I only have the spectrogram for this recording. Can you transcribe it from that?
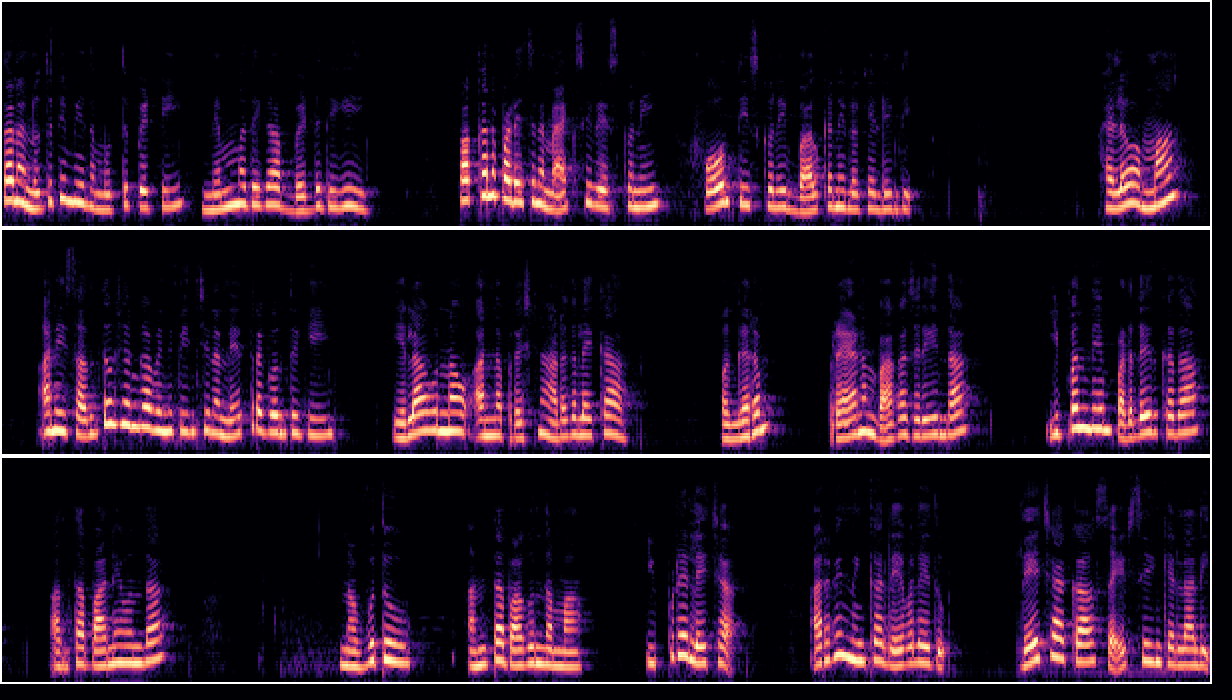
తన నుదుటి మీద ముద్దు పెట్టి నెమ్మదిగా బెడ్ దిగి పక్కన పడేసిన మ్యాక్సీ వేసుకుని ఫోన్ తీసుకుని బాల్కనీలోకి వెళ్ళింది. హలో అమ్మా అని సంతోషంగా వినిపించిన నేత్ర గొంతుకి ఎలా ఉన్నావు? అన్న ప్రశ్న అడగలేక బంగారం ప్రయాణం బాగా జరిగిందా? ఇబ్బంది ఏం పడలేదు కదా? అంతా బాగానే ఉందా? నవ్వుతూ అంతా బాగుందమ్మా. ఇప్పుడే లేచా. అరవింద్ ఇంకా లేవలేదు. లేచాక సైట్ సీయింగ్కి వెళ్ళాలి.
